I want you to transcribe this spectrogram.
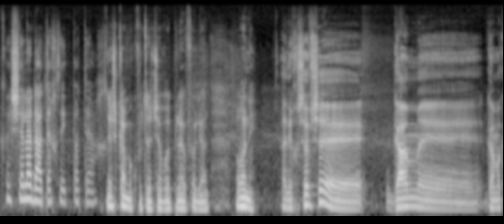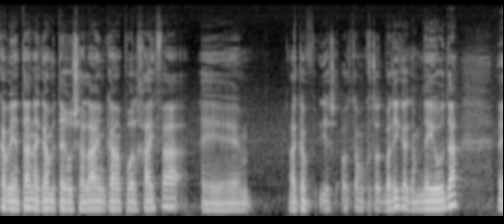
קשה לדעת איך זה יתפתח. יש כמה קבוצות שוות פלייאוף עליון. רוני, אני חושב שגם גם מכבי נתניה, גם בית"ר ירושלים, גם הפועל חיפה, אגב, יש עוד כמה קבוצות בליגה, גם בני יהודה, אה,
